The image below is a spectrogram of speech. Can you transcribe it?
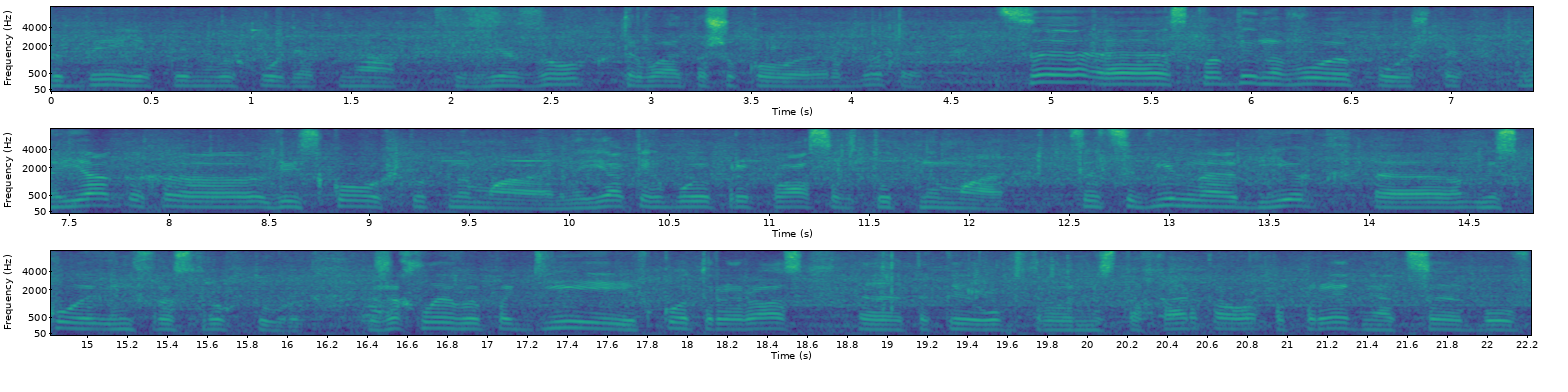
людей, які не виходять на зв'язок, тривають пошукові роботи. Це е, склади нової пошти. Ніяких е, військових тут немає, ніяких боєприпасів тут немає. Це цивільний об'єкт е, міської інфраструктури. Жахливі події, і в котрий раз такий обстріл міста Харкова. Попередньо це був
